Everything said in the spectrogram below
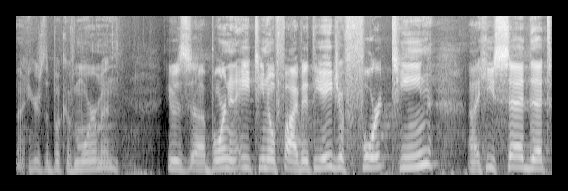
Uh, here's the Book of Mormon. He was uh, born in 1805. At the age of 14, uh, he said that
